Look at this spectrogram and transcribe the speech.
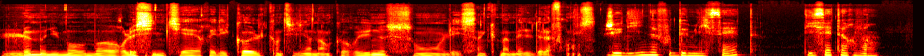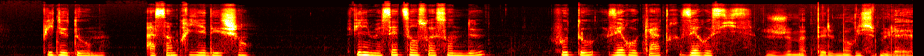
le monument aux morts, le cimetière et l'école, quand il y en a encore une, sont les cinq mamelles de la France. Jeudi 9 août 2007, 17h20, Puy de Dôme, à Saint-Priest-des-Champs. Film 762, photo 0406. Je m'appelle Maurice Muller.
